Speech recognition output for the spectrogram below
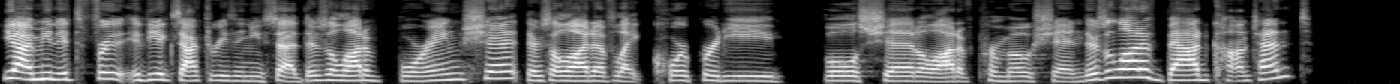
Yeah, I mean, it's for the exact reason you said. There's a lot of boring shit. There's a lot of like corporate bullshit, a lot of promotion. There's a lot of bad content.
